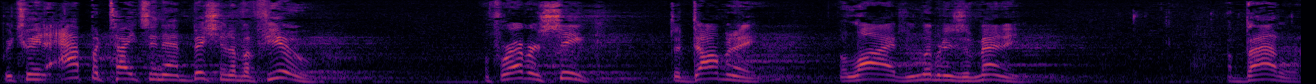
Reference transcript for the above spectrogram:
between appetites and ambition of a few who forever seek to dominate the lives and liberties of many, a battle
